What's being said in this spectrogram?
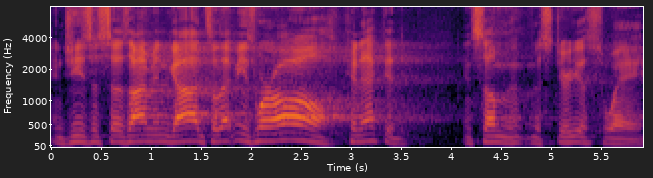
And Jesus says, I'm in God. So that means we're all connected in some mysterious way.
